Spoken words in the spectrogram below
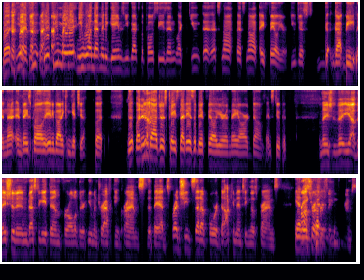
But yeah, if you if you made it and you won that many games, and you got to the postseason. Like you, that, that's not that's not a failure. You just g- got beat, and that in baseball anybody can get you. But the, but in Yeah. the Dodgers case, that is a big failure, and they are dumb and stupid. They should, they, yeah, they should investigate them for all of their human trafficking crimes that they had spreadsheets set up for documenting those crimes, Yeah, they, cross-referencing those crimes.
